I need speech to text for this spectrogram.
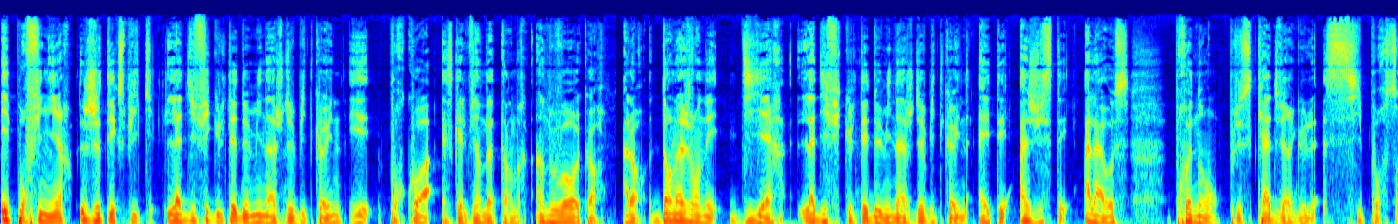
Et pour finir, je t'explique la difficulté de minage de Bitcoin et pourquoi est-ce qu'elle vient d'atteindre un nouveau record. Alors, dans la journée d'hier, la difficulté de minage de Bitcoin a été ajustée à la hausse prenant plus 4,6%.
